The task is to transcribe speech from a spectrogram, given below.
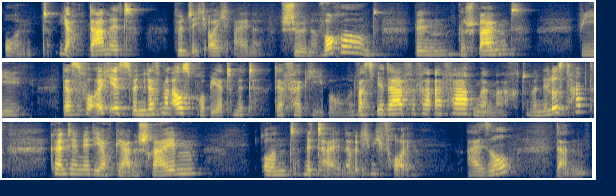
Und ja, damit wünsche ich euch eine schöne Woche und bin gespannt, wie das für euch ist, wenn ihr das mal ausprobiert mit der Vergebung und was ihr da für Erfahrungen macht. Und wenn ihr Lust habt, könnt ihr mir die auch gerne schreiben und mitteilen. Da würde ich mich freuen. Also, dann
